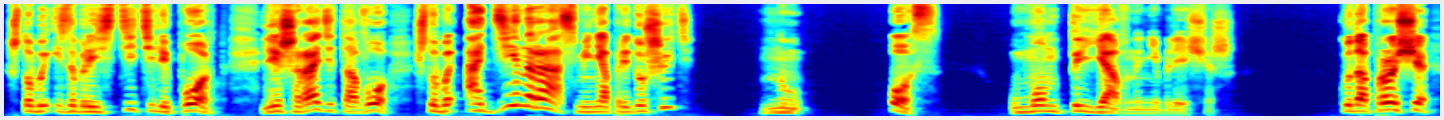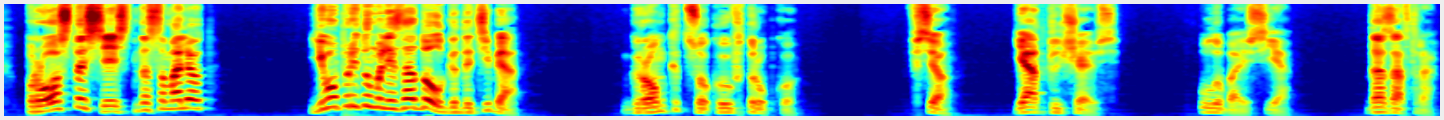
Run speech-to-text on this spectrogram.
чтобы изобрести телепорт, лишь ради того, чтобы один раз меня придушить? Ну, Ос, умом ты явно не блещешь. Куда проще просто сесть на самолет. Его придумали задолго до тебя. Громко цокаю в трубку. Все, я отключаюсь. Улыбаюсь я. До завтра.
